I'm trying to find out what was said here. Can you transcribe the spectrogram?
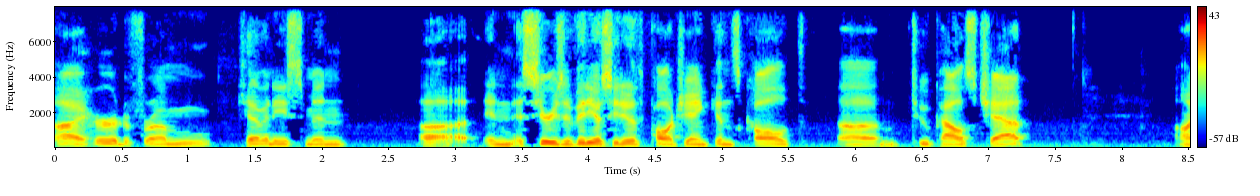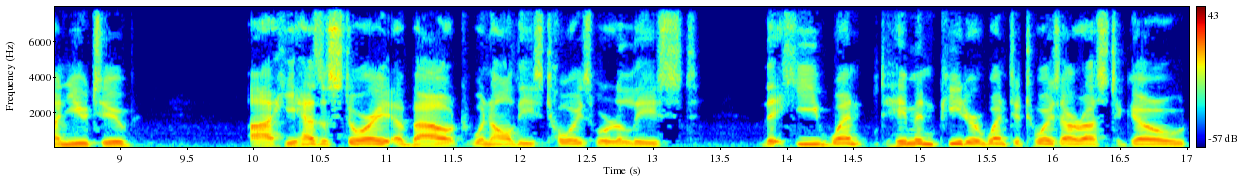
I heard from Kevin Eastman uh, in a series of videos he did with Paul Jenkins called um, Two Pals Chat on YouTube. Uh, he has a story about when all these toys were released that he went, him and Peter went to Toys R Us to go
